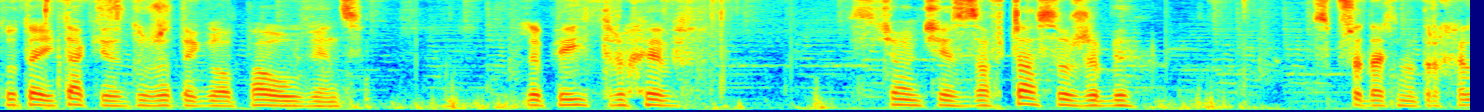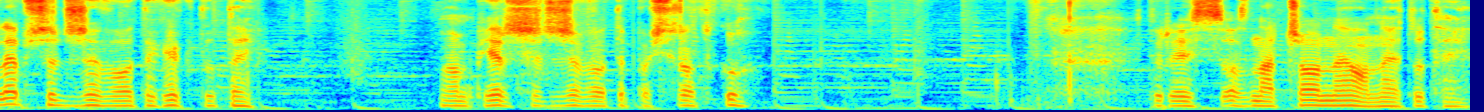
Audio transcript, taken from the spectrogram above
tutaj i tak jest dużo tego opału, więc lepiej trochę ściąć je zawczasu, żeby sprzedać na trochę lepsze drzewo, tak jak tutaj mam pierwsze drzewo, te po środku, które jest oznaczone, one tutaj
